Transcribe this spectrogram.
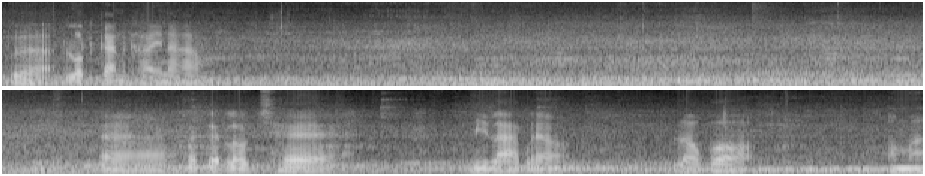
เพื่อลดการคายน้ำอ่า ถ้าเกิดเราแช่มีรากแล้ว เราก็เอามา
